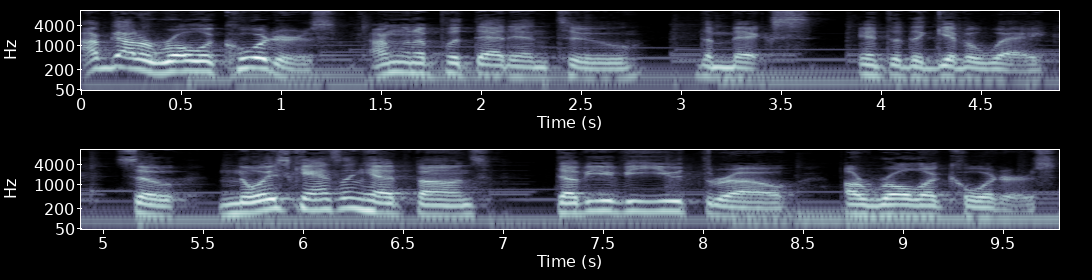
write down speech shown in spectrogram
I've got a roll of quarters. I'm going to put that into the mix, into the giveaway. So, noise canceling headphones, WVU throw, a roll of quarters.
